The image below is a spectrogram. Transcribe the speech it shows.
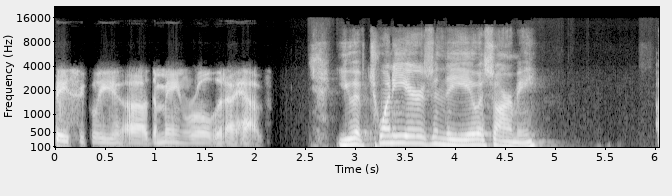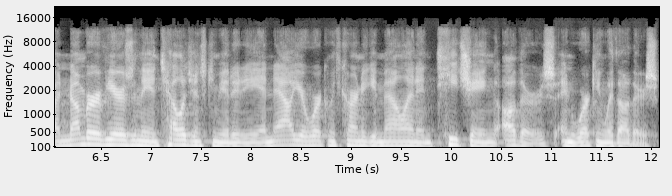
basically uh, the main role that I have. You have 20 years in the U.S. Army, a number of years in the intelligence community, and now you're working with Carnegie Mellon and teaching others and working with others.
